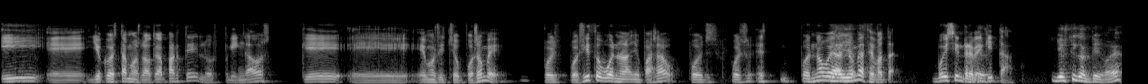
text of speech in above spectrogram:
Y eh, yo creo que estamos la otra parte, los pringados, que eh, hemos dicho, pues hombre, pues, pues hizo bueno el año pasado, pues, pues, pues no, voy a, no, me hace falta. Voy sin Rebequita. Yo estoy contigo, ¿eh?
